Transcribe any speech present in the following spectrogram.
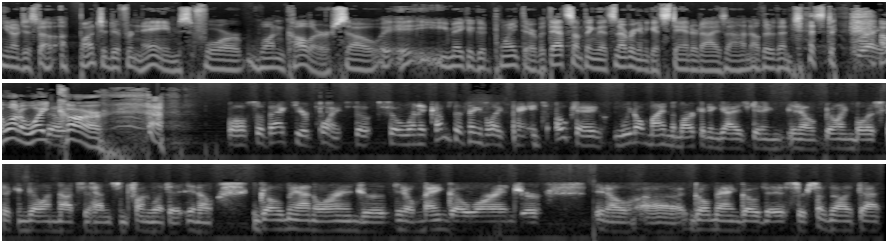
you know just a, a, bunch of different names for one color. So it, you make a good point there, but that's something that's never going to get standardized on, other than just right. I want a white so, car. well, so back to your point. So so when it comes to things like paint, okay, we don't mind the marketing guys getting you know going ballistic and going nuts and having some fun with it. You know, Go Man Orange or you know Mango Orange or you know uh, Go Mango this or something like that.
